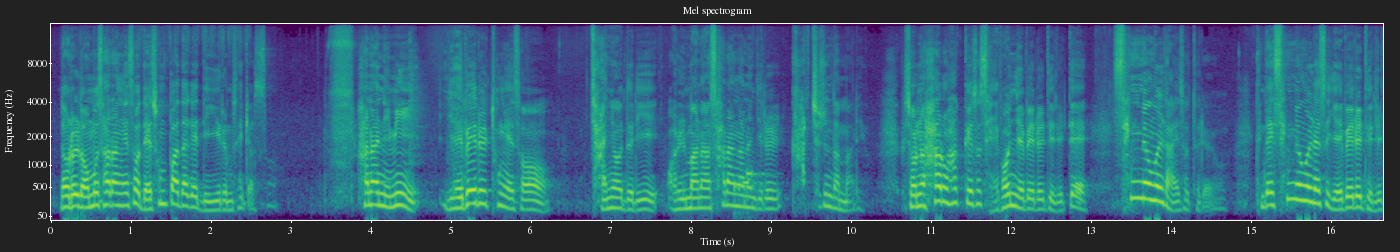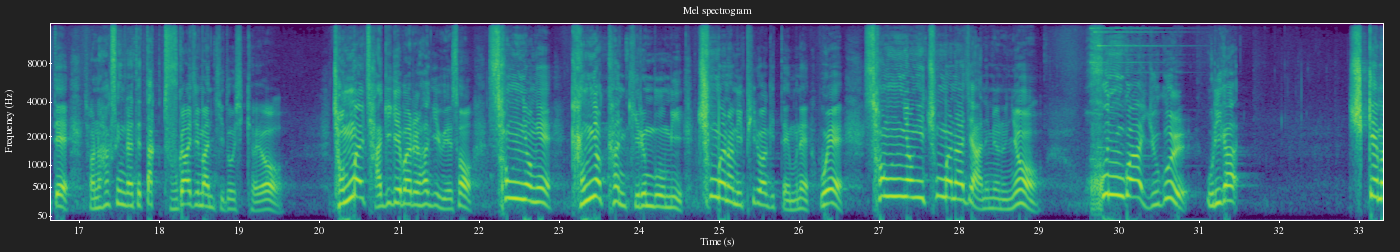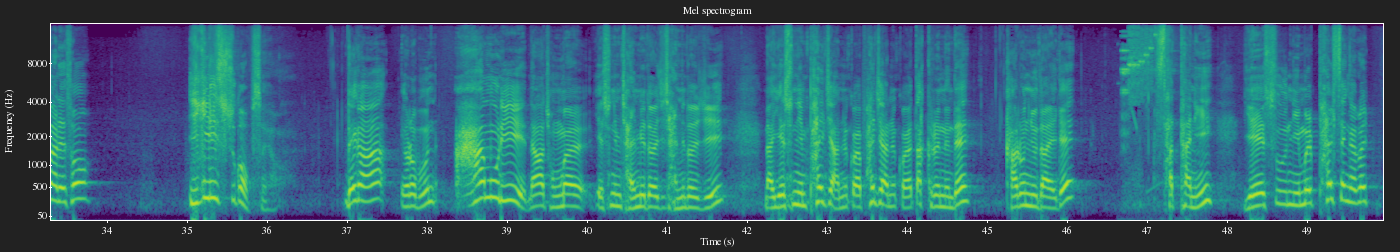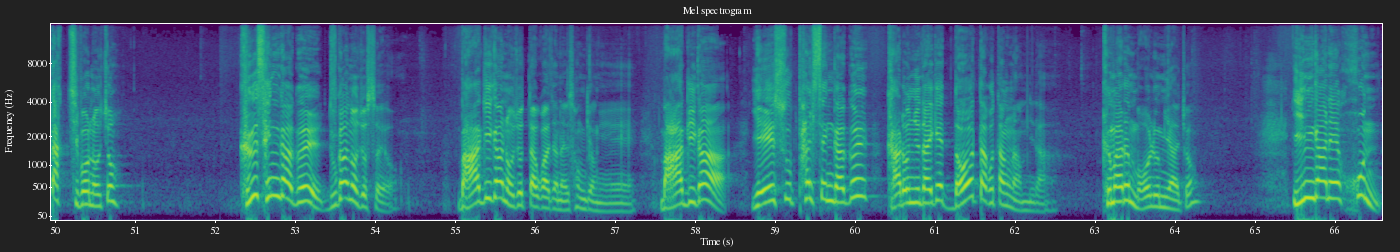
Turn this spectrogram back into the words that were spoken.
너를 너무 사랑해서 내 손바닥에 네 이름 새겼어. 하나님이 예배를 통해서 자녀들이 얼마나 사랑하는지를 가르쳐 준단 말이에요. 저는 하루 학교에서 세 번 예배를 드릴 때 생명을 다해서 드려요. 근데 생명을 내서 예배를 드릴 때 저는 학생들한테 딱 두 가지만 기도시켜요. 정말 자기 개발을 하기 위해서 성령의 강력한 기름 부음이 충만함이 필요하기 때문에 왜 성령이 충만하지 않으면은요 혼과 육을 우리가 쉽게 말해서 이길 수가 없어요. 내가 여러분 아무리 나 정말 예수님 잘 믿어야지 잘 믿어야지 나 예수님 팔지 않을 거야 팔지 않을 거야 딱 그랬는데 가론 유다에게 사탄이 예수님을 팔 생각을 딱 집어넣죠. 그 생각을 누가 넣어줬어요? 마귀가 넣어줬다고 하잖아요 성경에 마귀가 예수 팔 생각을 가론 유다에게 넣었다고 딱 나옵니다. 그 말은 뭘 의미하죠? 인간의 혼,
